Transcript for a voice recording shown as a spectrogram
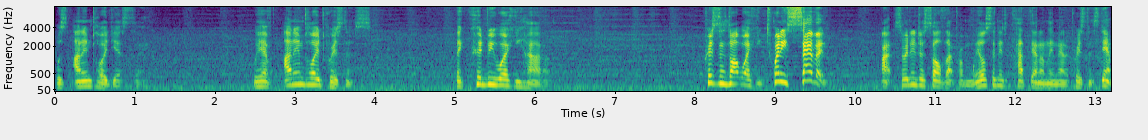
Was unemployed yesterday. We have unemployed prisoners. They could be working harder. Prisoners not working. 27! Alright, so we need to solve that problem. We also need to cut down on the amount of prisoners. Now,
